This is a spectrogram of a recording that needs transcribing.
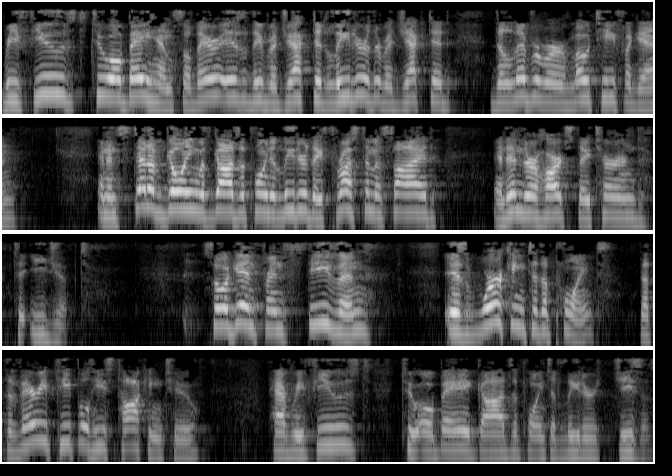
refused to obey him. So there is the rejected leader, the rejected deliverer motif again. And instead of going with God's appointed leader, they thrust him aside, and in their hearts they turned to Egypt. So again, friends, Stephen is working to the point that the very people he's talking to have refused to obey God's appointed leader, Jesus.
